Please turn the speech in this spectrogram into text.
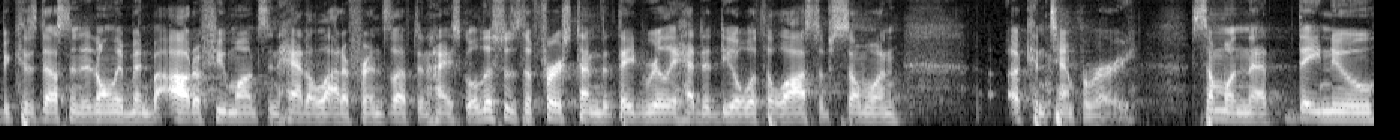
because Dustin had only been out a few months and had a lot of friends left in high school. This was the first time that they'd really had to deal with the loss of someone, a contemporary, someone that they knew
